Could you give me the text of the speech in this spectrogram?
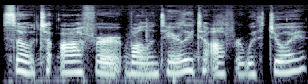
So, to offer voluntarily, to offer with joy,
